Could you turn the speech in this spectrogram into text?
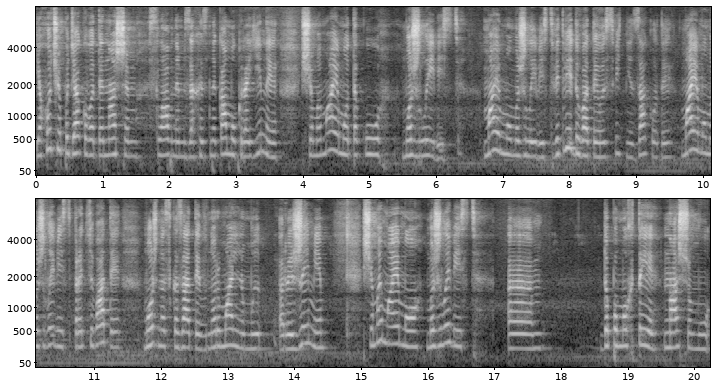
Я хочу подякувати нашим славним захисникам України, що ми маємо таку можливість. Маємо можливість відвідувати освітні заклади, маємо можливість працювати, можна сказати, в нормальному режимі. Що ми маємо можливість е, допомогти нашому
